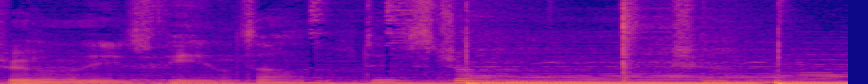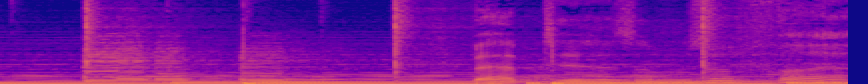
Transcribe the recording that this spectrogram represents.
Through these fields of destruction, baptisms of fire.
